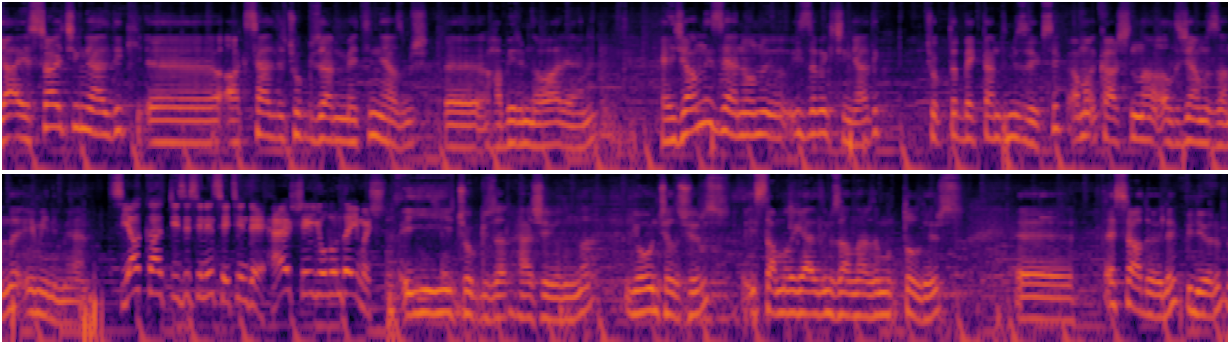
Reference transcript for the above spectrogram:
Ya Esra için geldik. Ee, Aksel de çok güzel bir metin yazmış. Ee, haberim de var yani. Heyecanlıyız yani onu izlemek için geldik. Çok da beklentimiz de yüksek ama karşılığını alacağımızdan da eminim yani. Siyah Kalp dizisinin setinde her şey yolundaymış. İyi iyi çok güzel her şey yolunda. Yoğun çalışıyoruz. İstanbul'a geldiğimiz anlarda mutlu oluyoruz. Ee, Esra da öyle biliyorum.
